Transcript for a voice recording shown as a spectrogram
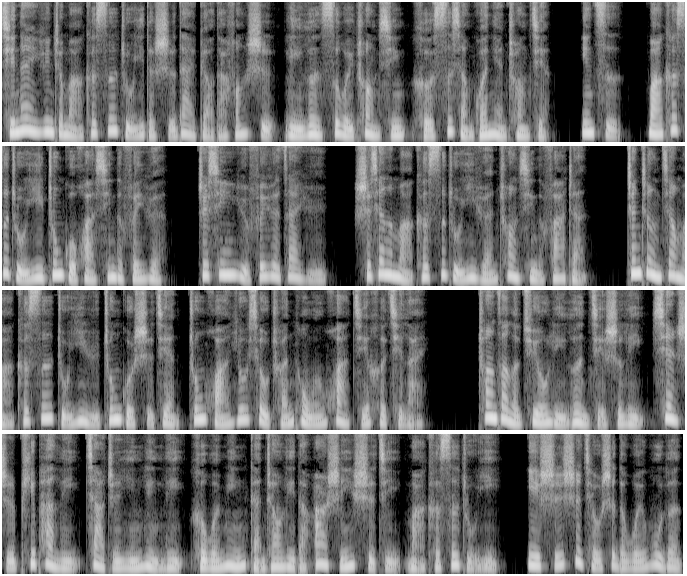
其内蕴着马克思主义的时代表达方式、理论思维创新和思想观念创建。因此，马克思主义中国化新的飞跃之新与飞跃在于实现了马克思主义原创性的发展，真正将马克思主义与中国实践、中华优秀传统文化结合起来。创造了具有理论解释力、现实批判力、价值引领力和文明感召力的二十一世纪马克思主义。以实事求是的唯物论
